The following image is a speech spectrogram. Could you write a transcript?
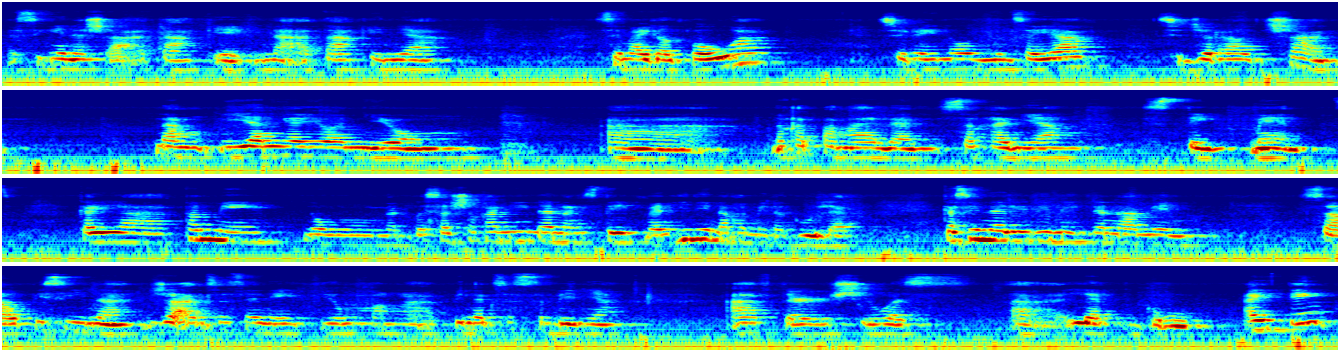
na sige na siya atake. Inaatake niya si Michael Powa, si Reynold Munsayap, si Gerald Chan. Nang iyan ngayon yung ah, nakapangalan sa kanyang statement. Kaya kami, nung nagbasa siya kanina ng statement, hindi na kami nagulat. Kasi naririnig na namin sa opisina, dyan sa Senate, yung mga pinagsasabi niya after she was ah, let go. I think,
